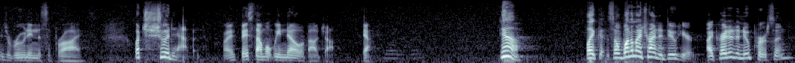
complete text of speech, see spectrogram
He's ruining the surprise. What should happen, right? Based on what we know about Java. Yeah. Yeah. Like, so what am I trying to do here? I created a new person.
